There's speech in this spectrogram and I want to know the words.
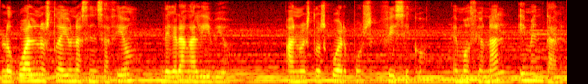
lo cual nos trae una sensación de gran alivio a nuestros cuerpos físico, emocional y mental.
